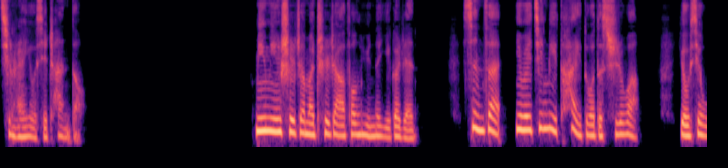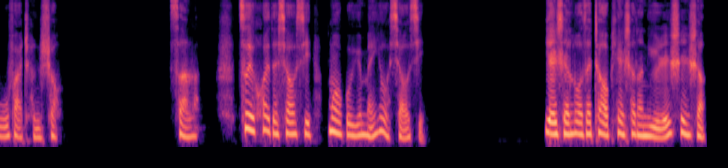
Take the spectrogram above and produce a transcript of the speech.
竟然有些颤抖。明明是这么叱咤风云的一个人，现在因为经历太多的失望，有些无法承受。算了，最坏的消息莫过于没有消息。眼神落在照片上的女人身上，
